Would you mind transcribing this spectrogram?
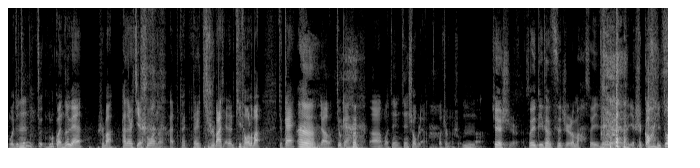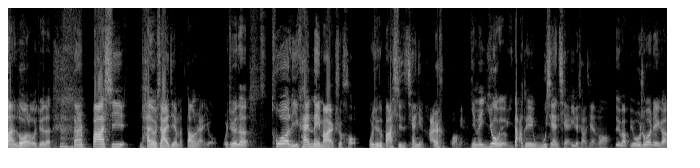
我就真就什么管泽元是吧？还在那解说呢，还在在支持巴西，在那剃头了吧？就该，嗯，你知道吧？就该 啊！我真真受不了，我只能说，嗯，确实。所以蒂特辞职了嘛，所以这个也是告一段落了。我觉得，当然巴西还有下一届嘛，当然有。我觉得托离开内马尔之后。我觉得巴西的前景还是很光明的，因为又有一大堆无限潜力的小前锋，对吧？比如说这个，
